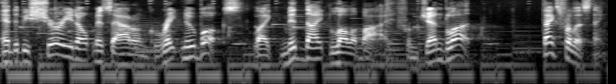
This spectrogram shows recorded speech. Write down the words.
and to be sure you don't miss out on great new books like Midnight Lullaby from Jen Blood. Thanks for listening.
